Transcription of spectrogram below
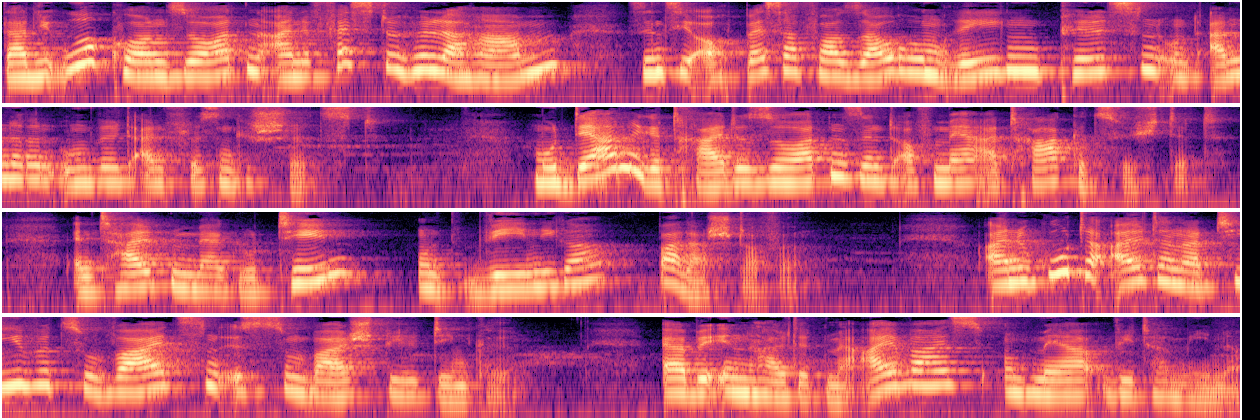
Da die Urkornsorten eine feste Hülle haben, sind sie auch besser vor saurem Regen, Pilzen und anderen Umwelteinflüssen geschützt. Moderne Getreidesorten sind auf mehr Ertrag gezüchtet, enthalten mehr Gluten und weniger Ballaststoffe. Eine gute Alternative zu Weizen ist zum Beispiel Dinkel. Er beinhaltet mehr Eiweiß und mehr Vitamine.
